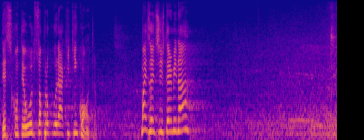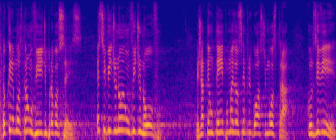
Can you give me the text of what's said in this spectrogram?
desses conteúdos, só procurar aqui que encontra. Mas antes de terminar, eu queria mostrar um vídeo para vocês. Esse vídeo não é um vídeo novo. Eu já tenho um tempo, mas eu sempre gosto de mostrar. Inclusive,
